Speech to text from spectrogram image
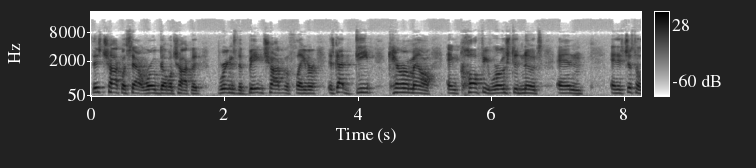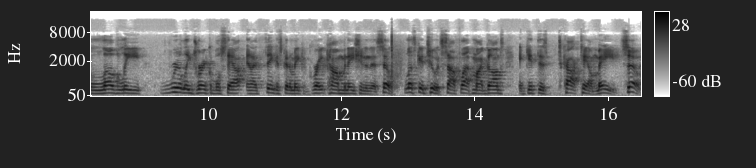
this chocolate stout, Rogue Double Chocolate, brings the big chocolate flavor. It's got deep caramel and coffee roasted notes, and and it's just a lovely really drinkable stout, and I think it's going to make a great combination in this. So let's get to it. Stop flapping my gums and get this cocktail made. So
